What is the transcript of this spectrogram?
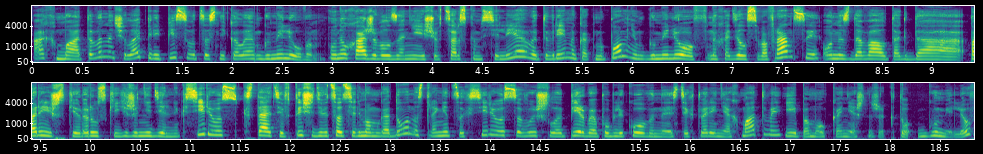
Ахматова начала переписываться с Николаем Гумилевым. Он ухаживал за ней еще в царском селе. В это время, как мы помним, Гумилев находился во Франции. Он издавал тогда парижский русский еженедельник «Сириус». Кстати, в 1907 году на страницах «Сириуса» вышло первое опубликованное стихотворение Ахматовой. Ей помог, конечно же, кто? Гумилев.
